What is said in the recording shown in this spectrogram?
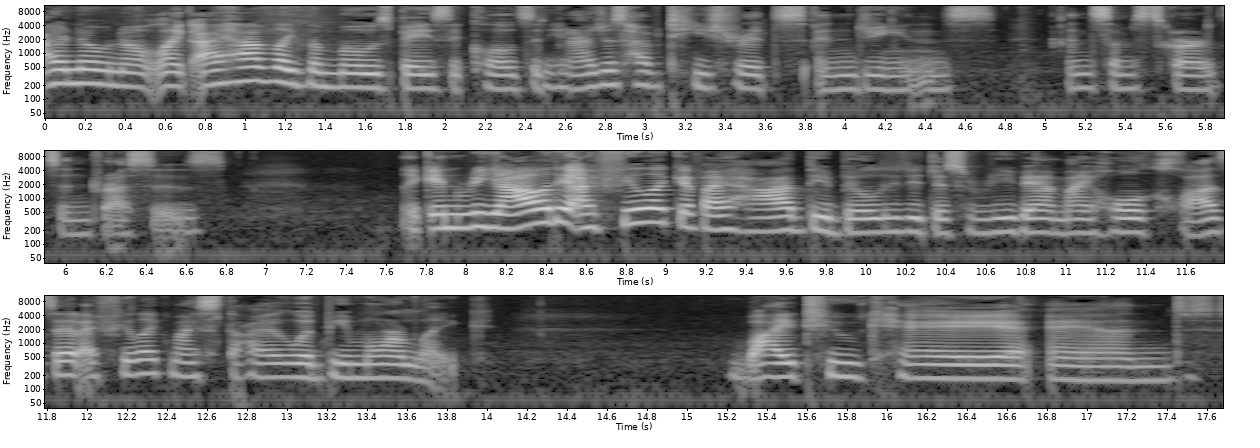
I don't know, like, I have, like, the most basic clothes in here. I just have t shirts and jeans and some skirts and dresses. Like in reality, I feel like if I had the ability to just revamp my whole closet, I feel like my style would be more like Y2K and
